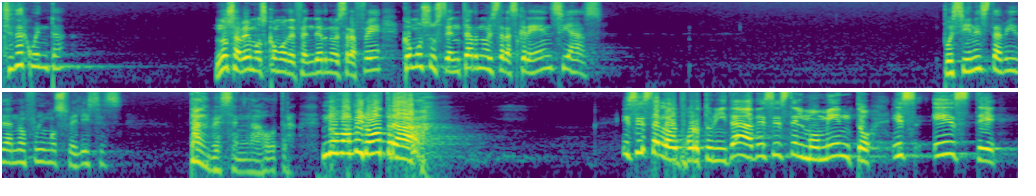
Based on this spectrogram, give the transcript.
¿Se da cuenta? No sabemos cómo defender nuestra fe, cómo sustentar nuestras creencias. Pues si en esta vida no fuimos felices, tal vez en la otra. No va a haber otra. Es esta la oportunidad, es este el momento, es este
